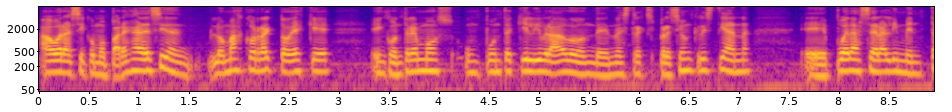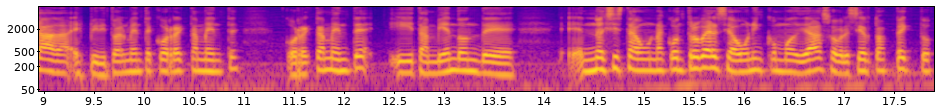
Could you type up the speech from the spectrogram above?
Ahora, si como pareja deciden, lo más correcto es que encontremos un punto equilibrado donde nuestra expresión cristiana eh, pueda ser alimentada espiritualmente correctamente, correctamente y también donde eh, no exista una controversia o una incomodidad sobre cierto aspecto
